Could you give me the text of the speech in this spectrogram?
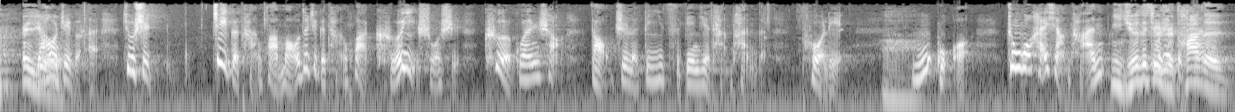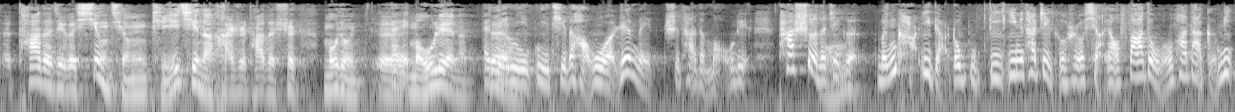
然后这个哎，就是这个谈话，毛的这个谈话可以说是客观上导致了第一次边界谈判的破裂。啊，无果。中国还想谈？你觉得这是他的他的这个性情脾气呢，还是他的是某种呃谋略呢？哎，对你你提的好，我认为是他的谋略。他设的这个门槛一点都不低，因为他这个时候想要发动文化大革命，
